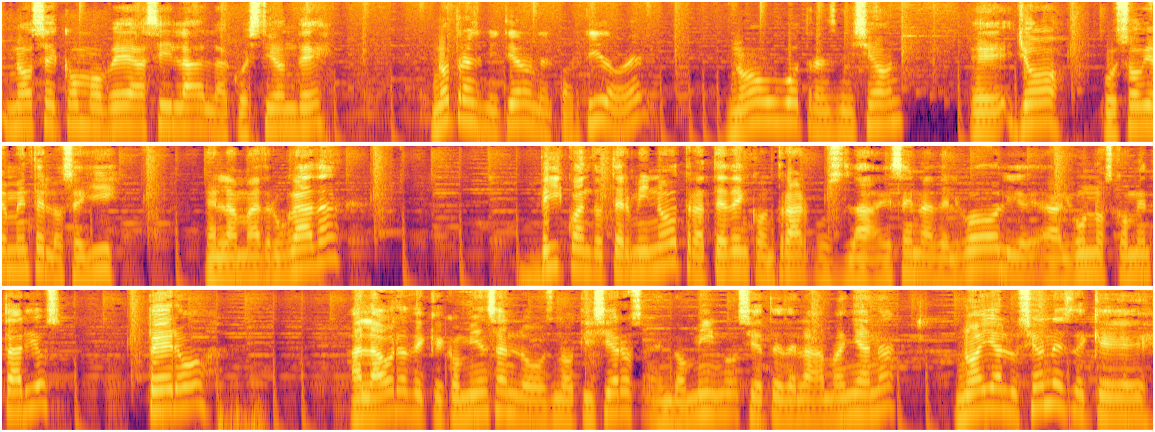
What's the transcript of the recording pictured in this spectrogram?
no sé cómo ve así la, la cuestión de... No transmitieron el partido, ¿eh? No hubo transmisión. Eh, yo, pues obviamente lo seguí en la madrugada. Vi cuando terminó, traté de encontrar pues la escena del gol y algunos comentarios, pero a la hora de que comienzan los noticieros en domingo, 7 de la mañana, no hay alusiones de que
